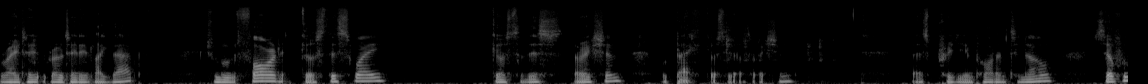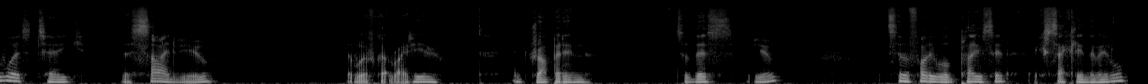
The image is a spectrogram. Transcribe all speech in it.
rotate, rotate it like that. If you move it forward, it goes this way goes to this direction, but back it goes to the other direction. That's pretty important to know. So if we were to take the side view that we've got right here and drop it in to this view, 4D will place it exactly in the middle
